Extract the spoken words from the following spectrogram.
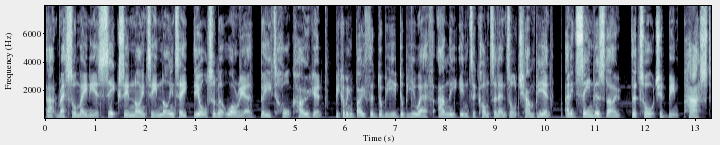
At WrestleMania 6 in 1990, The Ultimate Warrior beat Hulk Hogan, becoming both the WWF and the Intercontinental Champion and it seemed as though the torch had been passed.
